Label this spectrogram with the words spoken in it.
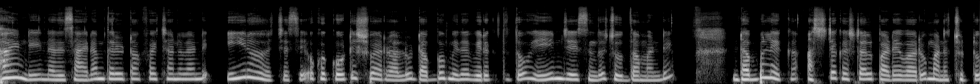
హాయ్ అండి. నాది Sairam Telugu talk five channel అండి. ఈరోజు వచ్చేసి ఒక కోటీశ్వరరాలు డబ్బు మీద విరక్తితో ఏం చేసిందో చూద్దామండి. డబ్బు లేక అష్ట కష్టాలు పడేవారు మన చుట్టూ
